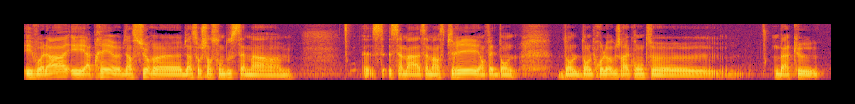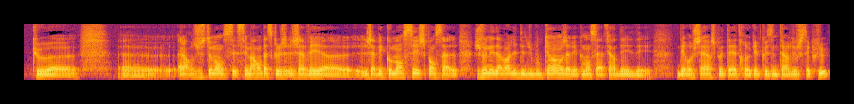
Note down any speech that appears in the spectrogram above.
et voilà. Et après euh, bien sûr euh, bien sûr chanson douce ça m'a ça m'a ça m'a inspiré. Et en fait dans le, dans, dans le prologue je raconte bah, que que euh, alors justement, c'est marrant parce que j'avais euh, j'avais commencé, je pense, à, je venais d'avoir l'idée du bouquin, j'avais commencé à faire des, des, des recherches, peut-être quelques interviews, je sais plus.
